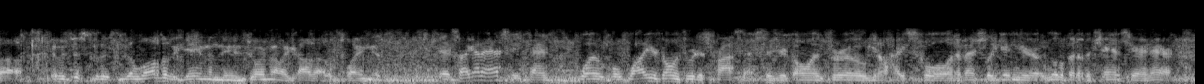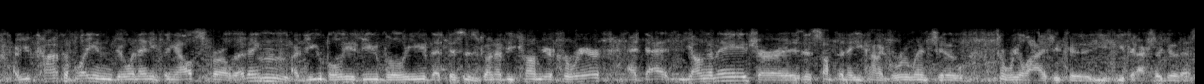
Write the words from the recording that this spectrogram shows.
uh, it was just the, the love of the game and the enjoyment I got out of playing it. Yeah, so I got to ask you, Ken, while, while you're going through this process, as you're going through, you know, high school school and eventually getting your a little bit of a chance here and there. Are you contemplating doing anything else for a living? Hmm. Or do you believe do you believe that this is going to become your career at that young of age, or is this something that you kind of grew into to realize you could you, you could actually do this?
